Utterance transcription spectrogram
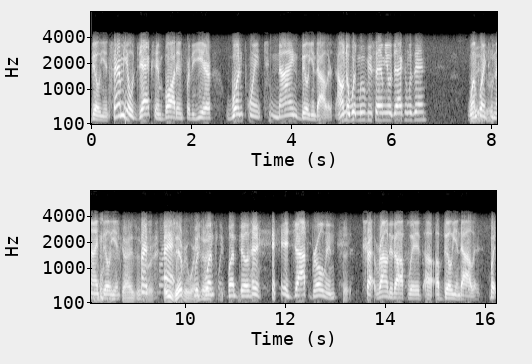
billion. Samuel Jackson bought in for the year 1.29 billion dollars. I don't know what movie Samuel Jackson was in. 1.29 billion. Guy's Chris. Pratt He's everywhere. was He's everywhere. 1.1 billion, and Josh Brolin tra- rounded off with uh, a billion dollars. But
